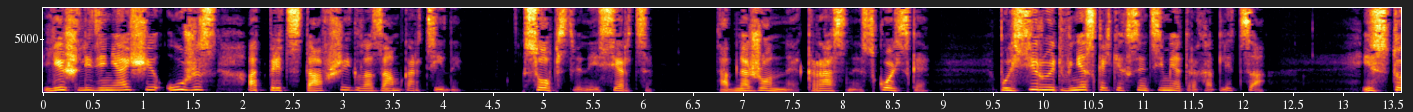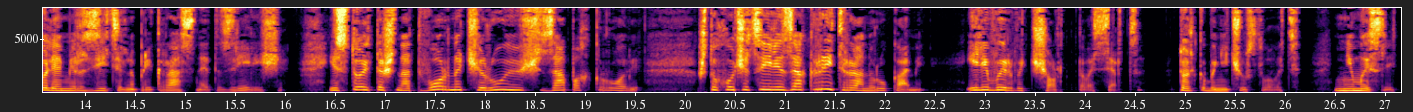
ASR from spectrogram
лишь леденящий ужас от представшей глазам картины. Собственное сердце, обнаженное, красное, скользкое, пульсирует в нескольких сантиметрах от лица. И столь омерзительно прекрасно это зрелище, и столь тошнотворно чарующий запах крови, что хочется или закрыть рану руками, или вырвать чертово сердце, только бы не чувствовать, не мыслить,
